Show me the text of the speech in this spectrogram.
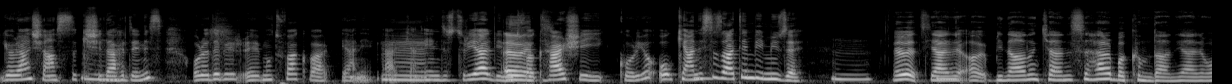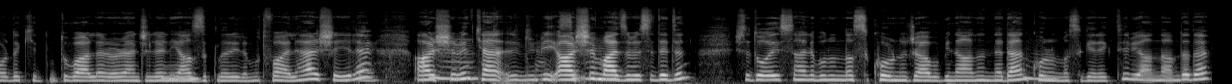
gören şanslı kişilerdeniz. Orada bir e, mutfak var. Yani erken hmm. endüstriyel bir mutfak. Evet. Her şeyi koruyor. O kendisi zaten bir müze. Hmm. Evet yani hmm. binanın kendisi her bakımdan yani oradaki duvarlar öğrencilerin hmm. yazdıklarıyla mutfağıyla her şeyiyle evet. arşivin hmm. bir arşiv hmm. malzemesi dedin. İşte dolayısıyla hani bunun nasıl korunacağı bu binanın neden hmm. korunması gerektiği bir anlamda da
